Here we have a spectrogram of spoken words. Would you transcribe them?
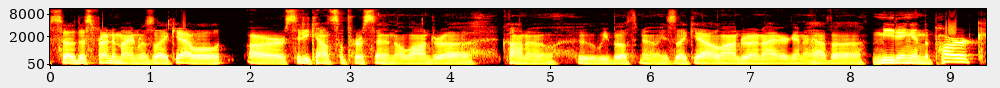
So this friend of mine was like, "Yeah, well, our city council person, Alondra Cano, who we both know, he's like, Yeah, Alondra and I are going to have a meeting in the park.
